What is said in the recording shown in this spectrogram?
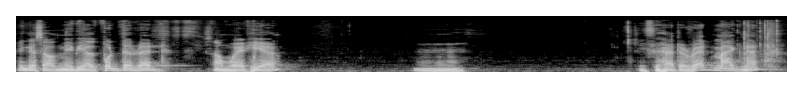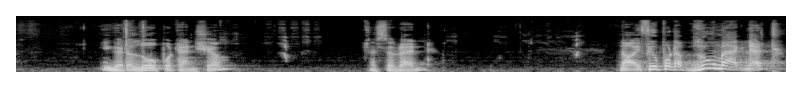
I guess I'll maybe I'll put the red somewhere here. Mm. If you had a red magnet, you get a low potential. That's the red. Now, if you put a blue magnet,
